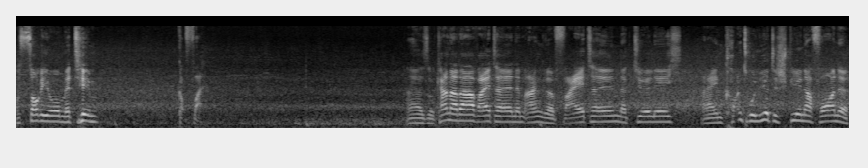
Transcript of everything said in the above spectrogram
Osorio mit dem Kopfball. Also Kanada weiterhin im Angriff. Weiterhin natürlich ein kontrolliertes Spiel nach vorne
